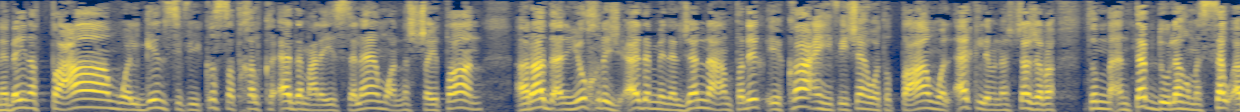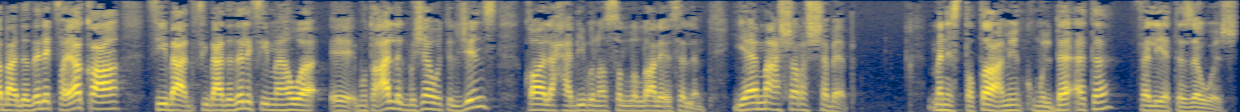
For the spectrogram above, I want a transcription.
ما بين الطعام والجنس في قصة خلق آدم عليه السلام وأن الشيطان أراد أن يخرج آدم من الجنة عن طريق إيقاعه في شهوة الطعام والأكل من الشجرة ثم أن تبدو لهما السوء بعد ذلك فيقع في بعد, في بعد ذلك فيما هو متعلق بشهوة الجنس. قال حبيبنا صلى الله عليه وسلم يا معشر الشباب من استطاع منكم الباءة فليتزوج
